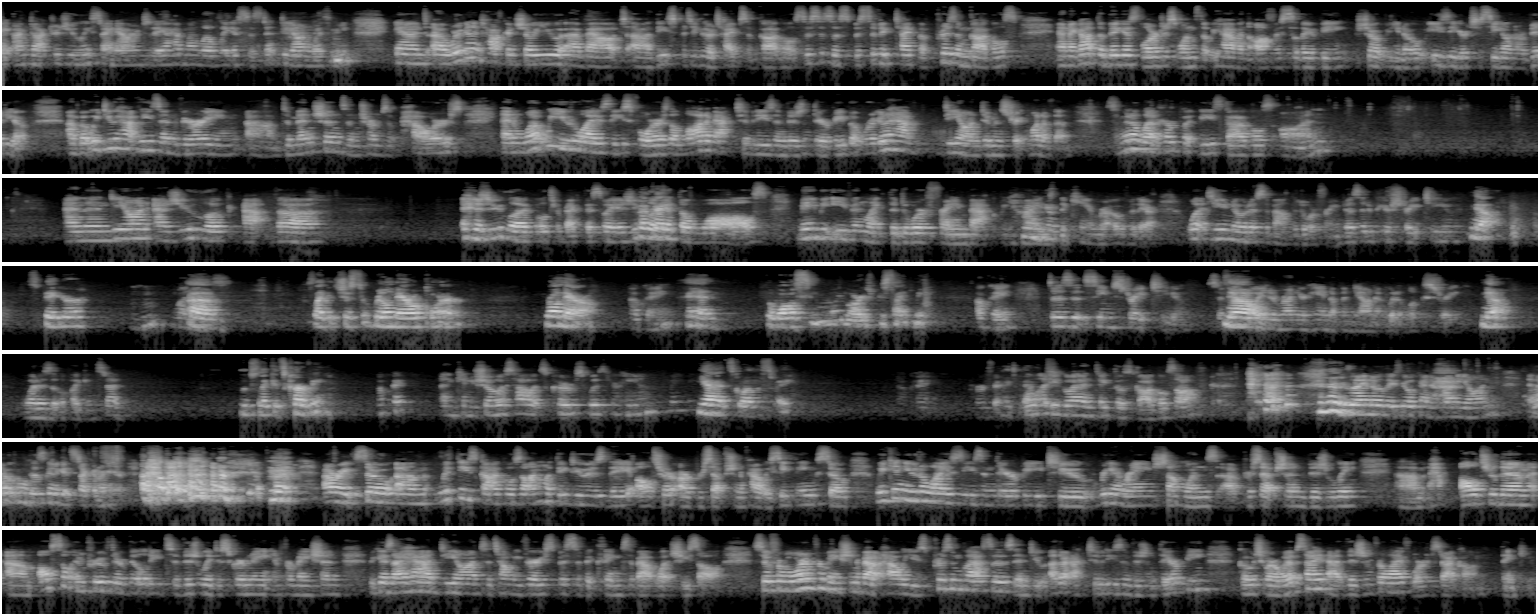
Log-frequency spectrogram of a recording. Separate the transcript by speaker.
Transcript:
Speaker 1: Hi, I'm Dr. Julie Steinhauer, and today I have my lovely assistant Dion with me. And uh, we're going to talk and show you about uh, these particular types of goggles. This is a specific type of prism goggles, and I got the biggest, largest ones that we have in the office so they would be show, you know, easier to see on our video. Uh, but we do have these in varying um, dimensions in terms of powers, and what we utilize these for is a lot of activities in vision therapy, but we're going to have Dion demonstrate one of them. So I'm going to let her put these goggles on. And then Dion, as you look at the, as you look, we'll turn back this way, as you look at the walls, maybe even like the door frame back behind
Speaker 2: Mhm.
Speaker 1: the camera over there, what do you notice about the door frame? Does it appear straight to you?
Speaker 2: No, it's bigger.
Speaker 1: hmm What
Speaker 2: Um,
Speaker 1: else?
Speaker 2: It's like it's just a real narrow corner, real narrow,
Speaker 1: Okay,
Speaker 2: and the walls seem really large beside me.
Speaker 1: okay. Does it seem straight to you? So if
Speaker 2: No.
Speaker 1: you're going to run your hand up and down it, would it look straight?
Speaker 2: No,
Speaker 1: What does it look like instead?
Speaker 2: looks like it's curving.
Speaker 1: Okay. And can you show us how it curves with your hand, maybe?
Speaker 2: Yeah, it's going this way.
Speaker 1: Okay, perfect.
Speaker 2: Like
Speaker 1: We'll let you go ahead and take those goggles off. Because I know they feel kind of funny on. And oh,
Speaker 2: Oh.
Speaker 1: this is going to get stuck in our hair. right, so um, with these goggles on, what they do is they alter our perception of how we see things. So we can utilize these in therapy to rearrange someone's uh, perception visually, um, alter them, um, also improve their ability to visually discriminate information. Because I had Dion to tell me very specific things about what she saw. So for more information about how we use prism glasses and do other activities in vision therapy, go to our website at visionforlifeworks.com. Thank you.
